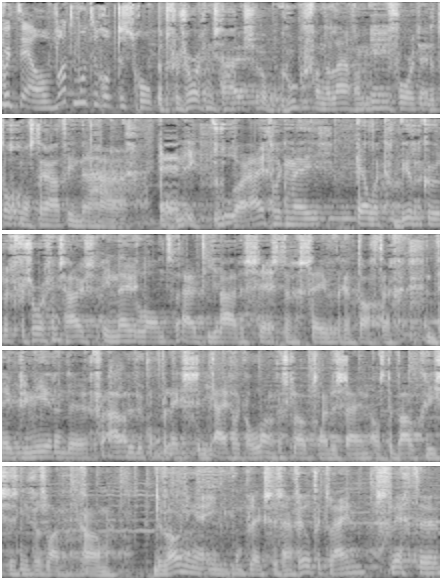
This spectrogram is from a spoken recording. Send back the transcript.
Vertel, wat moet er op de schop? Het verzorgingshuis op de hoek van de Laan van Meervoort en de Totmanstraat in Den Haag. En ik bedoel daar eigenlijk mee elk willekeurig verzorgingshuis in Nederland uit de jaren 60, 70 en 80. Deprimerende, verouderde complexen die eigenlijk al lang gesloopt zouden zijn als de bouwcrisis niet was lang gekomen. De woningen in die complexen zijn veel te klein. Slechte,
